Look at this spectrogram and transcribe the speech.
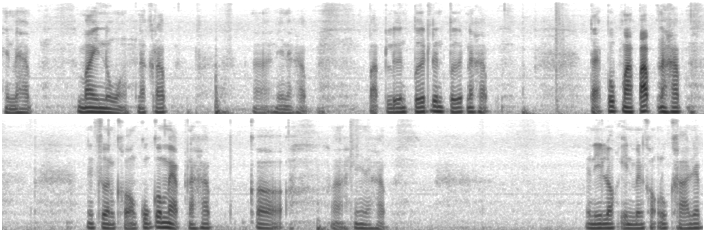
เห็นไหมครับ ไม่หน่วงนะครับนี่นะครับ ปัดลื่นปื๊ดลื่นปื๊ดนะครับ แต่ปุ๊บมาปั๊บนะครับ ในส่วนของ Google Map นะครับ ก็นี่นะครับ อันนี้ล็อกอินเป็นของลูกค้าเรียบ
